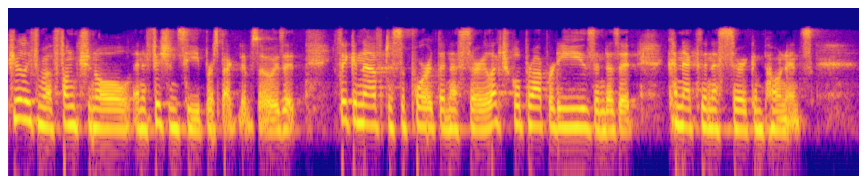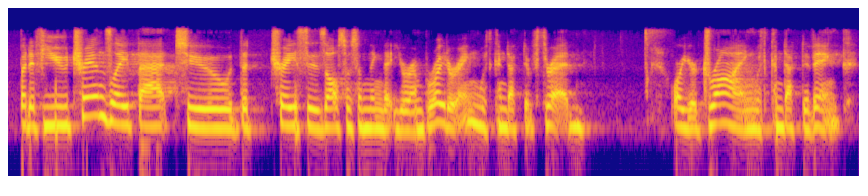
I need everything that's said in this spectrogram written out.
purely from a functional and efficiency perspective. So is it thick enough to support the necessary electrical properties and does it connect the necessary components? But if you translate that to the trace is also something that you're embroidering with conductive thread or you're drawing with conductive ink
